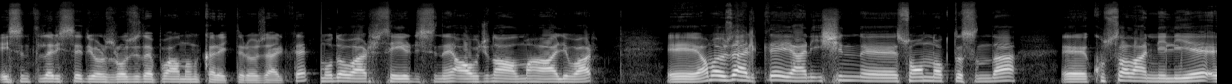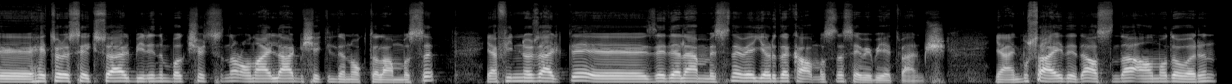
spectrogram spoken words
esintiler hissediyoruz. Rosie de Palma'nın karakteri özellikle. Moda var seyircisine avucuna alma hali var. E, ama özellikle yani işin e, son noktasında e, kutsal anneliğe e, heteroseksüel birinin bakış açısından onaylar bir şekilde noktalanması. Ya filmin özellikle e, zedelenmesine ve yarıda kalmasına sebebiyet vermiş. Yani bu sayede de aslında Almodovar'ın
